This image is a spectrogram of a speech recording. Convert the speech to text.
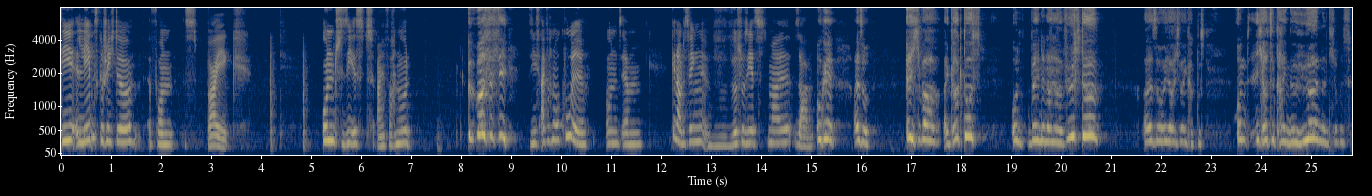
die Lebensgeschichte von Spike. Und sie ist einfach nur. Was ist sie? Sie ist einfach nur cool. Und, ähm, genau, deswegen wirst du sie jetzt mal sagen. Okay, also, ich war ein Kaktus und bin in einer Wüste. Also, ja, ich war ein Kaktus. Und ich hatte kein Gehirn und ich habe es.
